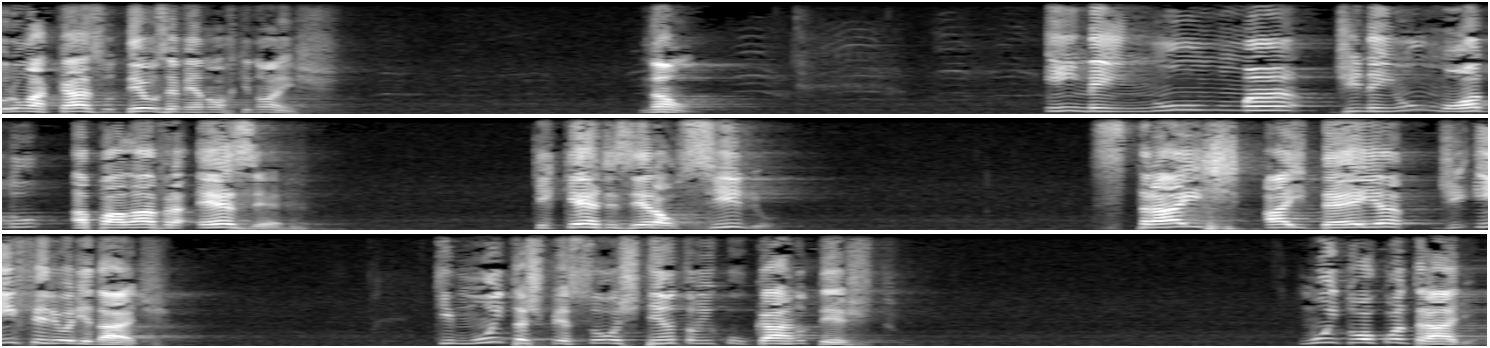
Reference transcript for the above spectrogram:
Por um acaso Deus é menor que nós? Não. Em nenhuma, de nenhum modo, a palavra Ezer, que quer dizer auxílio, traz a ideia de inferioridade que muitas pessoas tentam inculcar no texto. Muito ao contrário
